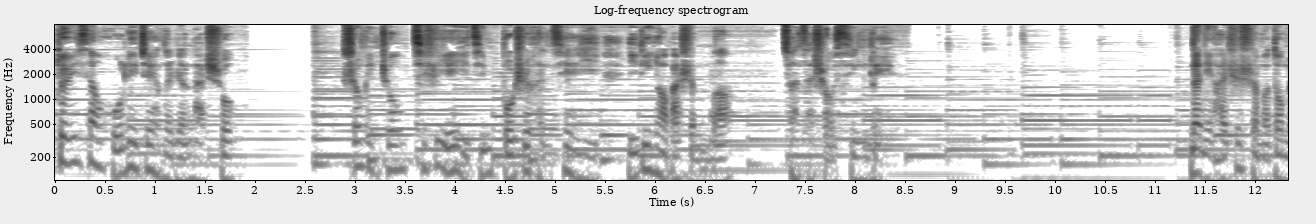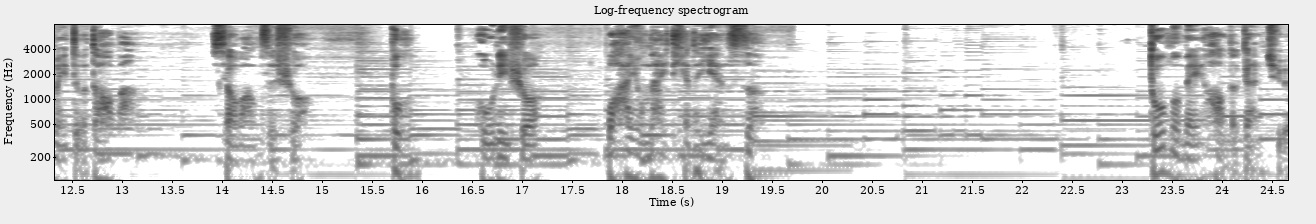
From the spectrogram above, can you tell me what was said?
对于像狐狸这样的人来说，生命中其实也已经不是很介意一定要把什么攥在手心里。那你还是什么都没得到吧？小王子说。不，狐狸说，我还有麦田的颜色。多么美好的感觉！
